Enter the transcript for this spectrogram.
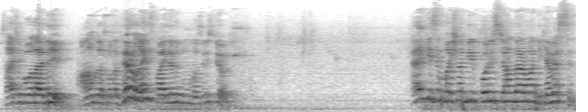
Sadece bu olay değil. Anamur'da olan her olayın faillerini bulunmasını istiyoruz. Herkesin başına bir polis, jandarma dikemezsin.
